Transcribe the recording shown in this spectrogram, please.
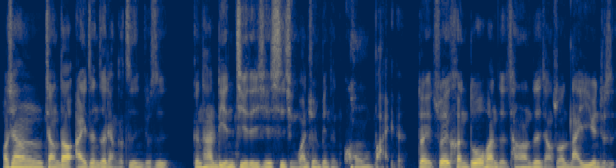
好像讲到癌症这两个字，你就是跟他连接的一些事情完全变成空白的。对，所以很多患者常常在讲说，来医院就是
